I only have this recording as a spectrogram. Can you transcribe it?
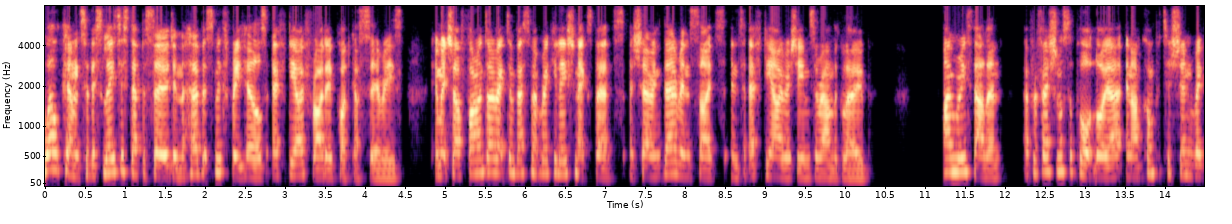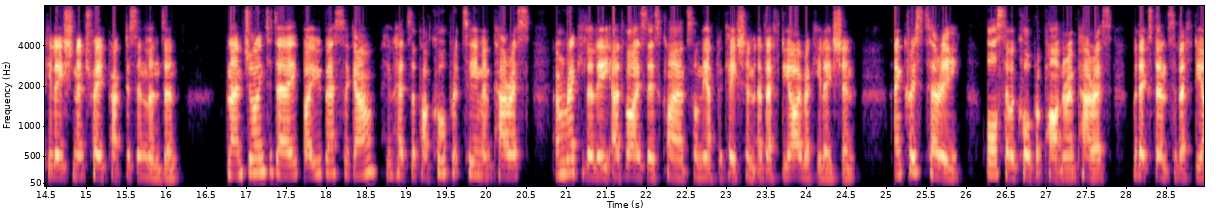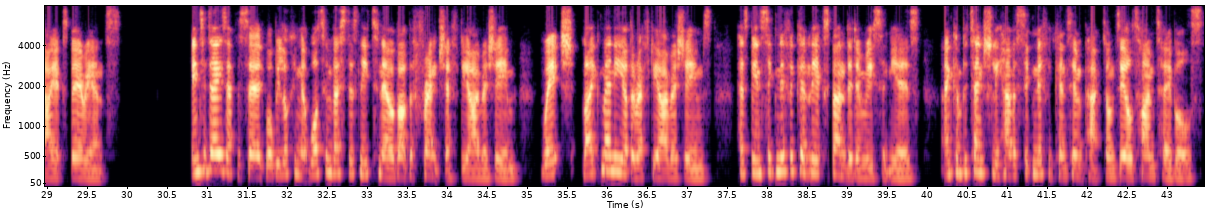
Welcome to this latest episode in the Herbert Smith Freehills FDI Friday podcast series, in which our foreign direct investment regulation experts are sharing their insights into FDI regimes around the globe. I'm Ruth Allen, a professional support lawyer in our competition, regulation, and trade practice in London. And I'm joined today by Hubert Segain, who heads up our corporate team in Paris and regularly advises clients on the application of FDI regulation, and Chris Theris, also a corporate partner in Paris with extensive FDI experience. In today's episode, we'll be looking at what investors need to know about the French FDI regime, which, like many other FDI regimes, has been significantly expanded in recent years and can potentially have a significant impact on deal timetables.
